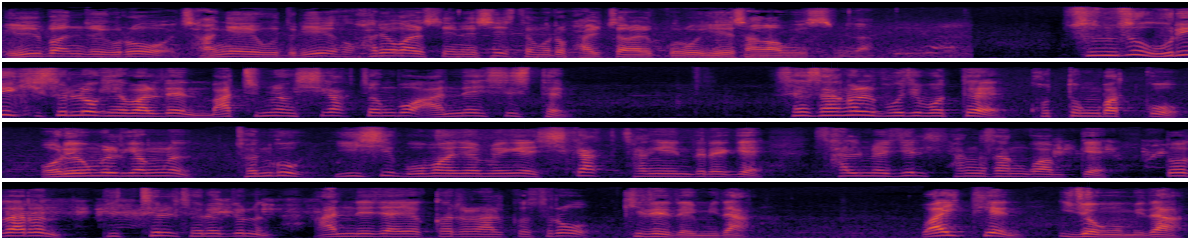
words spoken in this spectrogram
일반적으로 장애우들이 활용할 수 있는 시스템으로 발전할 거로 예상하고 있습니다. 순수 우리 기술로 개발된 맞춤형 시각정보 안내 시스템. 세상을 보지 못해 고통받고 어려움을 겪는 전국 25만여 명의 시각 장애인들에게 삶의 질 향상과 함께 또 다른 빛을 전해주는 안내자 역할을 할 것으로 기대됩니다. YTN 이정우입니다.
